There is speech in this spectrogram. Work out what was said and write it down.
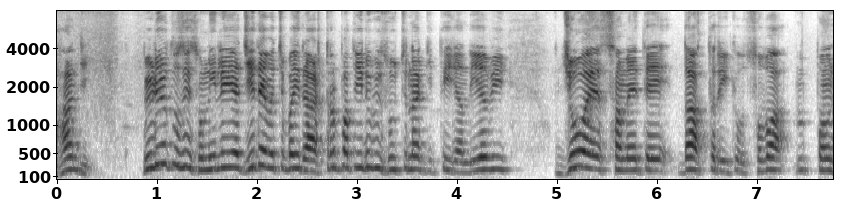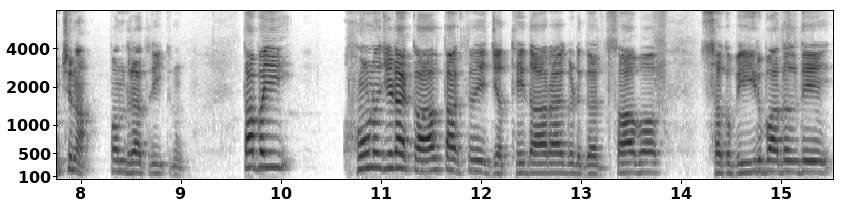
ਹਾਂਜੀ। ਵੀਡੀਓ ਤੁਸੀਂ ਸੁਣੀ ਲਈ ਹੈ, ਜਿਹਦੇ ਵਿੱਚ ਬਈ ਰਾਸ਼ਟਰਪਤੀ ਨੂੰ ਵੀ ਸੂਚਨਾ ਕੀਤੀ ਜਾਂਦੀ ਹੈ ਵੀ ਜੋ ਇਸ ਸਮੇਂ ਤੇ 10 ਤਰੀਕ ਸਵੇਰ ਪਹੁੰਚਣਾ 15 ਤਰੀਕ ਨੂੰ। ਤਾਂ ਬਈ ਹੁਣ ਜਿਹੜਾ ਕਾਲ ਤਖਤ ਦੇ ਜਥੇਦਾਰ ਆ ਗੜਗੱਜ ਸਾਹਿਬ, ਸੁਖਬੀਰ ਬਾਦਲ ਦੇ,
